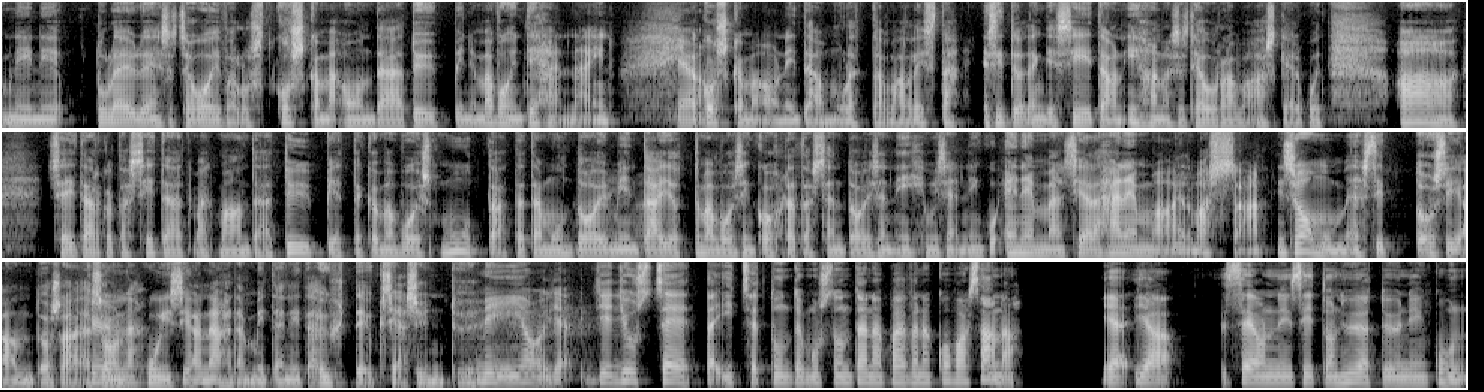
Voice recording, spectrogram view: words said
niin, niin tulee yleensä se oivallus, että koska mä oon tämä tyyppi, niin mä voin tehdä näin. Joo. Ja koska mä oon, niin tämä on mulle tavallista. Ja sitten jotenkin siitä on ihana se seuraava askel, kun että aa, se ei tarkoita sitä, että vaikka mä oon tämä tyyppi, että mä vois muuttaa tätä mun toimintaa, jotta mä voisin kohdata sen toisen ihmisen niin kuin enemmän siellä hänen maailmassaan. Niin se on mun mielestä tosi antoisa ja Kyllä. se on huisia nähdä, miten niitä yhteyksiä syntyy. Niin joo, ja, just se, että itsetuntemus on tänä päivänä kova sana. Ja, ja se on, niin siitä on hyötyä niin kuin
